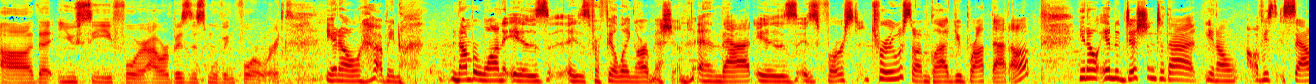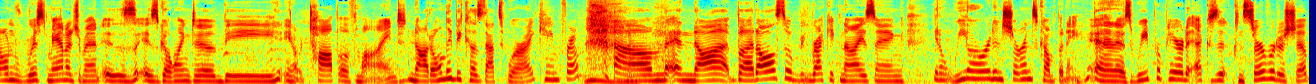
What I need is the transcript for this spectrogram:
uh, that you see for our business moving forward? you know i mean number one is is fulfilling our mission and that is is first true so i'm glad you brought that up you know in addition to that you know obviously sound risk management is is going to be you know top of mind not only because that's where i came from um, and not but also recognizing you know we are an insurance company and as we prepare to exit conservatorship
